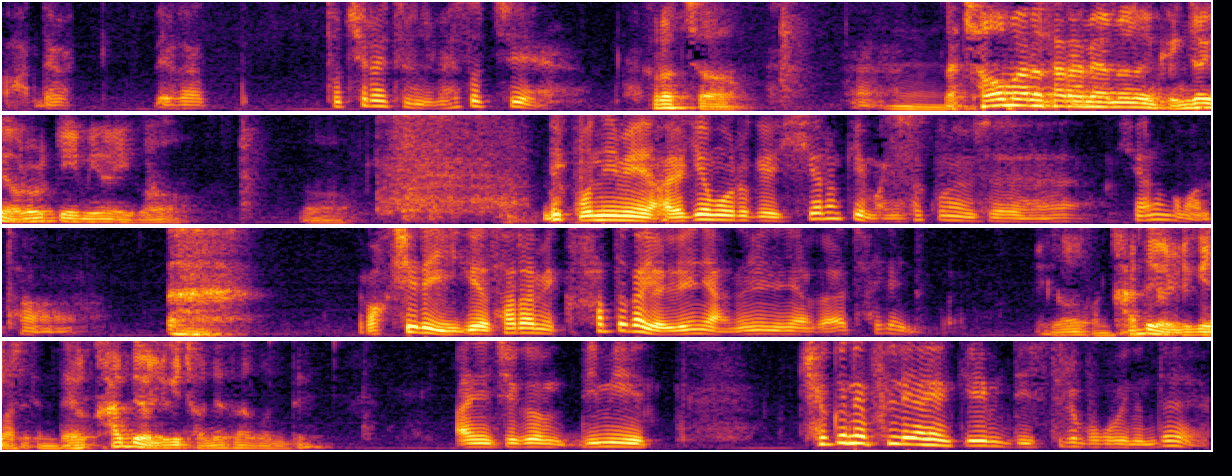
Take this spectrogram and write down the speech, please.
아 내가 내가 Torchlight는 좀 했었지. 그렇죠. 음. 그러니까 처음 하는 사람이 하면은 굉장히 어려울 게임이에요 이거. 어. 닉부님이 알게 모르게 희한한 게임 많이 샀구나 요새 희한한 거 많다. 확실히 이게 사람이 카드가 열리냐 안 열리냐가 차이가 있는 거야. 이거 카드 열리기 것 전. 이거 카드 열리기 전에 산 건데. 아니 지금 님이 최근에 플레이한 게임 리스트를 보고 있는데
